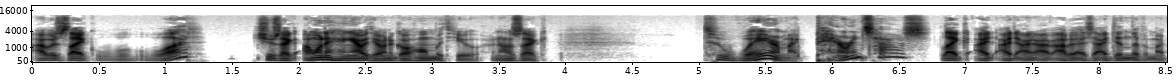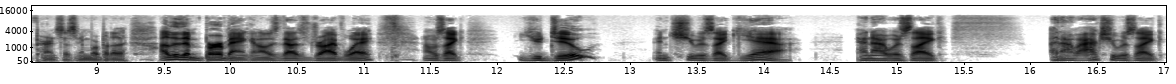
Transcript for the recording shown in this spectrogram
I was like, what? She was like, I want to hang out with you. I want to go home with you. And I was like, to where? My parents' house? Like, I, I, I, I, I didn't live in my parents' house anymore, but I, I lived in Burbank and I was, that was drive away. And I was like, you do? And she was like, yeah. And I was like, and I actually was like,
